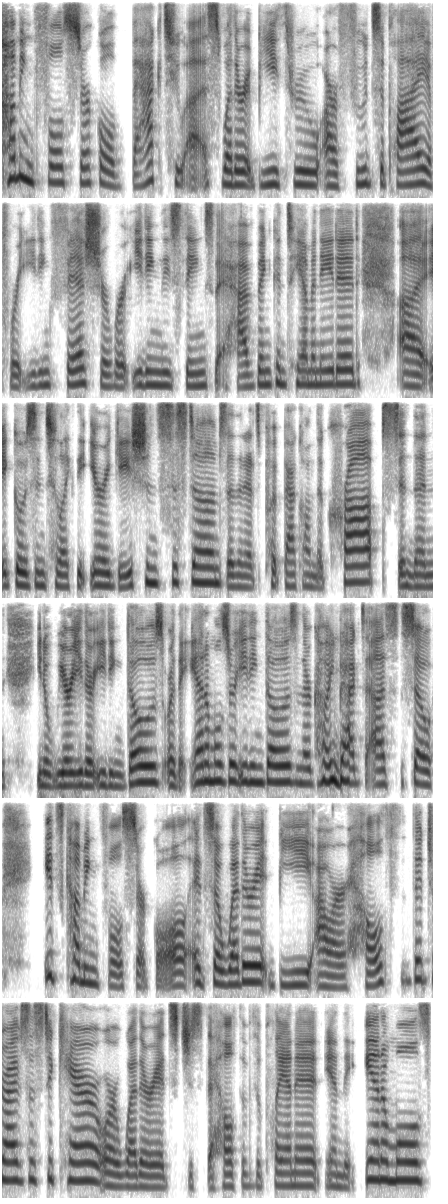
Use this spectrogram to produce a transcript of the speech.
coming full circle back to us, whether it be through our food supply, if we're eating fish or we're eating these things that have been contaminated. Uh, it goes into like the irrigation systems and then it's put back on the crops. And then, you know, we are either eating those or the animals are eating those and they're coming back to us. So it's coming full circle. And so, whether it be our health that drives us to care, or whether it's just the health of the planet and the animals,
